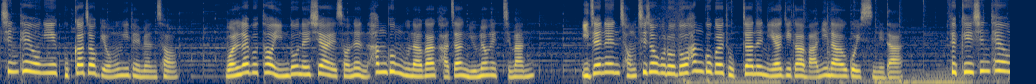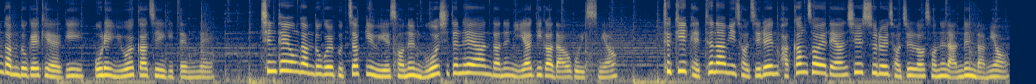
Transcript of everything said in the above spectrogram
신태용이 국가적 영웅이 되면서 원래부터 인도네시아에서는 한국 문화가 가장 유명했지만 이제는 정치적으로도 한국을 돕자는 이야기가 많이 나오고 있습니다. 특히 신태용 감독의 계약이 올해 6월까지이기 때문에 신태용 감독을 붙잡기 위해서는 무엇이든 해야 한다는 이야기가 나오고 있으며 특히 베트남이 저지른 박항서에 대한 실수를 저질러서는 안 된다며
